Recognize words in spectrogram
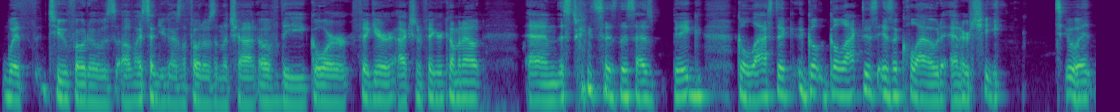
with two photos of I sent you guys the photos in the chat of the Gorr figure action figure coming out, and this tweet says this has big galactic Gal- Galactus is a cloud energy to it.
